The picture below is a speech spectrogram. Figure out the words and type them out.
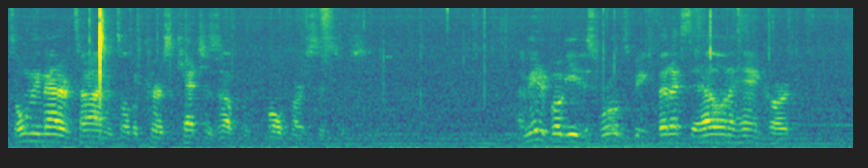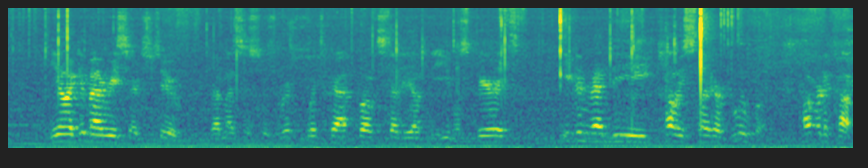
It's only a matter of time until the curse catches up with both our sisters. I mean it, Boogie. This world is being FedEx to hell in a handcart. You know, I did my research too. Read my sister's ri- witchcraft book, studied up the evil spirits, even read the Kelly Slater Blue Book, cover to cover.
